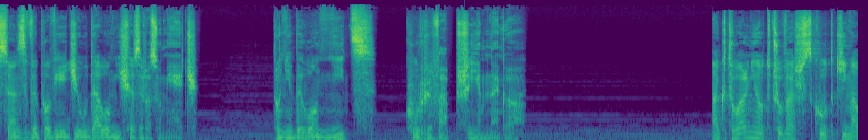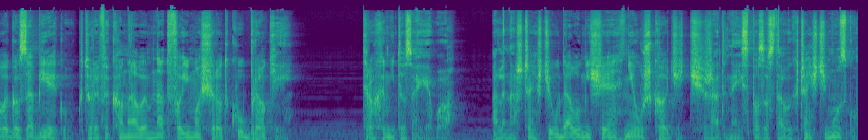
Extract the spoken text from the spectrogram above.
sens wypowiedzi udało mi się zrozumieć. To nie było nic kurwa przyjemnego. Aktualnie odczuwasz skutki małego zabiegu, który wykonałem na Twoim ośrodku Broki. Trochę mi to zajęło, ale na szczęście udało mi się nie uszkodzić żadnej z pozostałych części mózgu.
